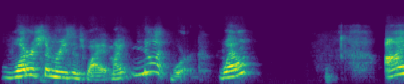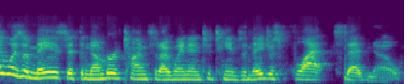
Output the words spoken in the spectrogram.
what are some reasons why it might not work? Well, I was amazed at the number of times that I went into teams and they just flat said no.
